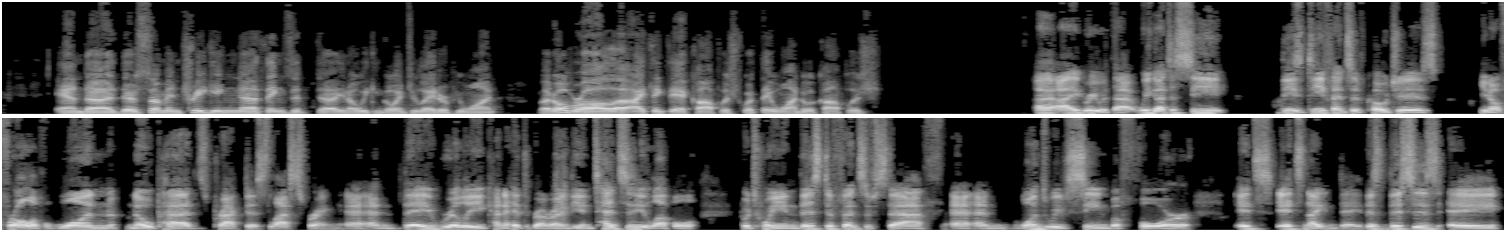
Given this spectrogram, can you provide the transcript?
and uh, there's some intriguing uh, things that uh, you know we can go into later if you want. But overall, uh, I think they accomplished what they wanted to accomplish. I, I agree with that. We got to see these defensive coaches, you know, for all of one no pads practice last spring, and they really kind of hit the ground running. The intensity level between this defensive staff and ones we've seen before, it's it's night and day. This this is a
